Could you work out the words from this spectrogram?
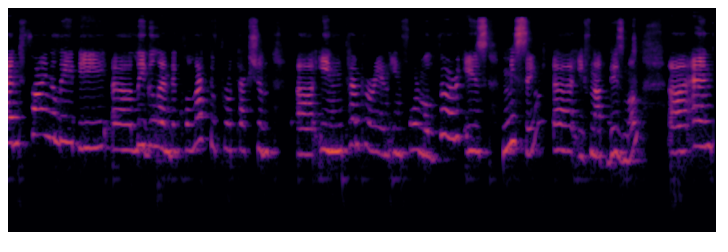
And finally, the uh, legal and the collective protection uh, in temporary and informal work is missing, uh, if not dismal. Uh, and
